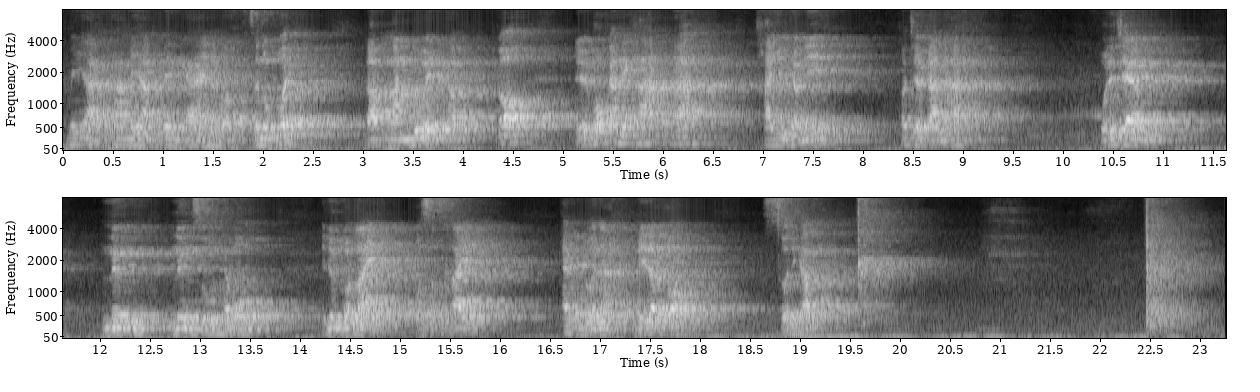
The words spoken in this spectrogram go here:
ไม่ยากถ้าไม่ยากเล่นง่าย แล้วก็สนุกด้วยรับมันด้วยนะครับ ก็เดี๋ยวพบกันในคลาสนะใครอยู่แถวนี้ก็เจอกันนะวันนี้แจมหนึ่งหนึ่งศูนย์ครับผมอย่าลืมกดไลค์กด subscribe ให้ผมด้วยนะวันนี้เราไปก่อน สวัสดีครับ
